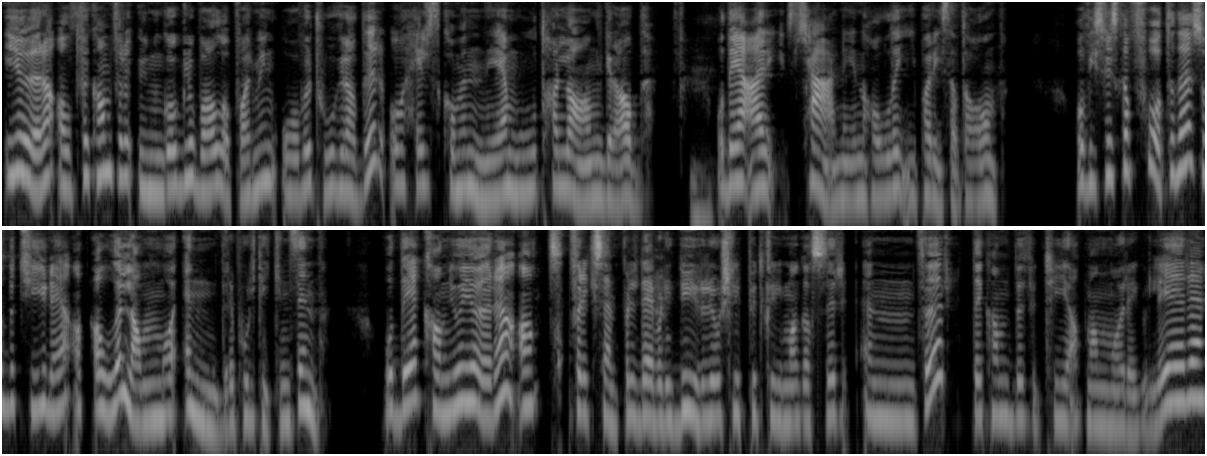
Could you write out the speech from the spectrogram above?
gjøre alt vi kan for å unngå global oppvarming over to grader, og helst komme ned mot halvannen grad. Mm. Og det er kjerneinnholdet i Parisavtalen. Og hvis vi skal få til det, så betyr det at alle land må endre politikken sin. Og det kan jo gjøre at f.eks. det blir dyrere å slippe ut klimagasser enn før. Det kan bety at man må regulere.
